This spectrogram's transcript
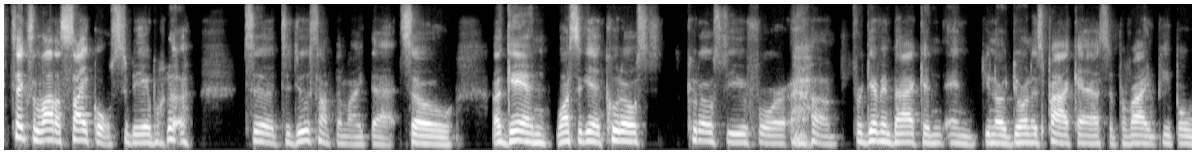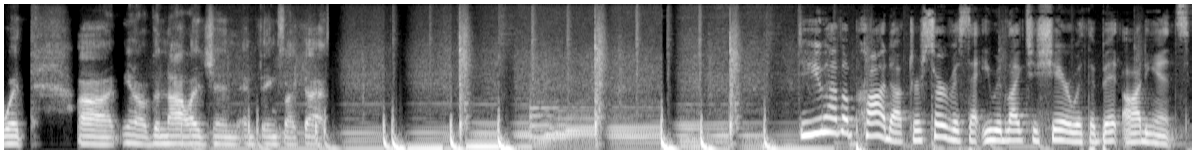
it takes a lot of cycles to be able to to to do something like that. So again, once again, kudos kudos to you for um, for giving back and and you know doing this podcast and providing people with uh, you know the knowledge and and things like that. Do you have a product or service that you would like to share with the Bit audience?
